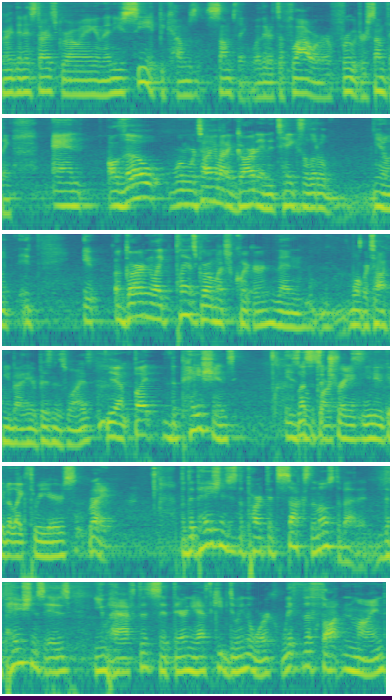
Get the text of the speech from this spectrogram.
Right. Then it starts growing, and then you see it becomes something, whether it's a flower or fruit or something. And although when we're talking about a garden, it takes a little, you know, it. It, a garden like plants grow much quicker than what we're talking about here business wise. Yeah. But the patience is Unless it's a tree, you need to give it like three years. Right. But the patience is the part that sucks the most about it. The patience is you have to sit there and you have to keep doing the work with the thought in mind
